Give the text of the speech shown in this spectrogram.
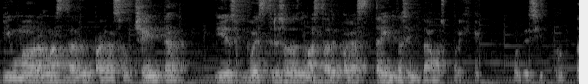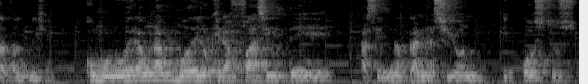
y una hora más tarde pagas 80 y después tres horas más tarde pagas 30 centavos, por ejemplo, por decir, por dar algún ejemplo como no era un modelo que era fácil de hacer una planeación de costos,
